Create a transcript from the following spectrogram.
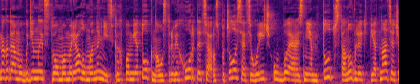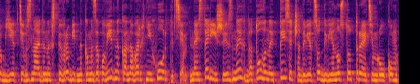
Нагадаємо, будівництво меморіалу меноніцьких пам'яток на острові Хортиця розпочалося цьогоріч у березні. Тут встановлюють 15 об'єктів, знайдених співробітниками заповідника на верхній Хортиці. Найстаріший з них датований 1993 роком.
